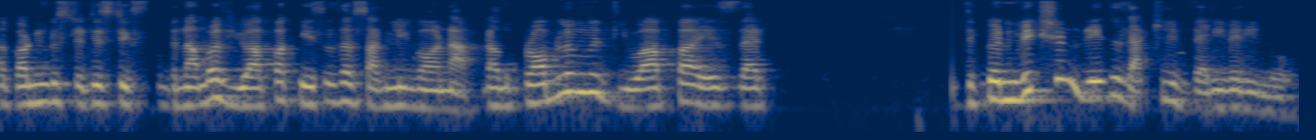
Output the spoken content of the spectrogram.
according to statistics, the number of UAPA cases have suddenly gone up. Now, the problem with UAPA is that the conviction rate is actually very, very low.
